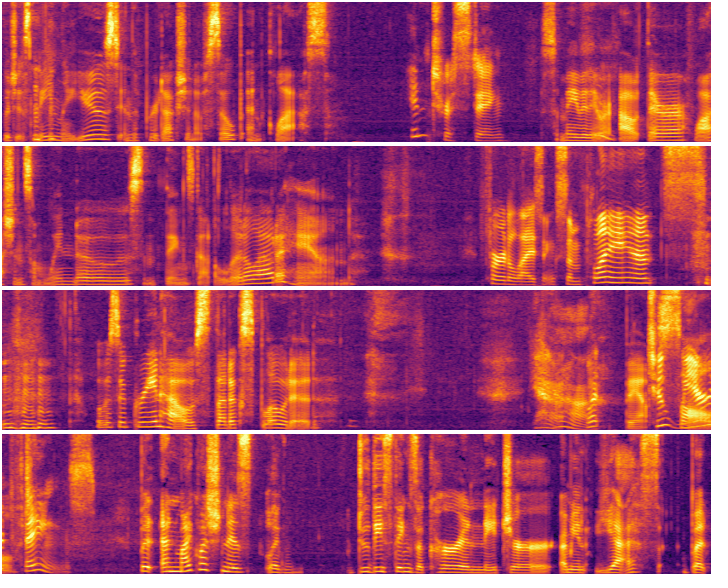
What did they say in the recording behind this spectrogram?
which is mainly used in the production of soap and glass. Interesting. So maybe they Hmm. were out there washing some windows and things got a little out of hand. Fertilizing some plants. It was a greenhouse that exploded. Yeah. Yeah. What Bam. two solved. weird things? But and my question is like do these things occur in nature? I mean, yes, but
